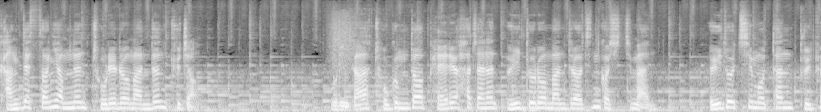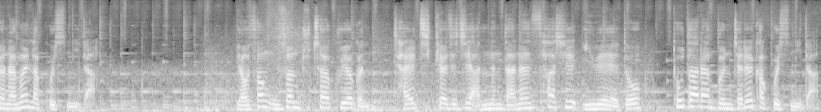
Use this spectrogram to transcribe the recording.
강제성이 없는 조례로 만든 규정. 우리가 조금 더 배려하자는 의도로 만들어진 것이지만 의도치 못한 불편함을 낳고 있습니다. 여성 우선 주차 구역은 잘 지켜지지 않는다는 사실 이외에도 또 다른 문제를 갖고 있습니다.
